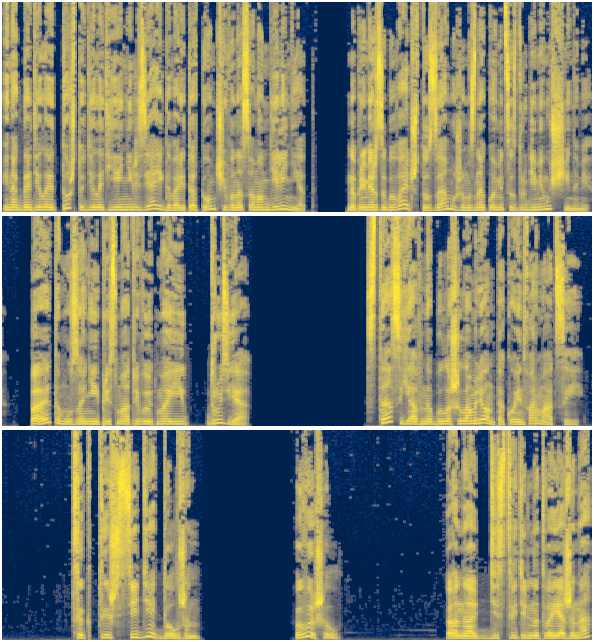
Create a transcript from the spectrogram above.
Иногда делает то, что делать ей нельзя, и говорит о том, чего на самом деле нет. Например, забывает, что замужем и знакомится с другими мужчинами. Поэтому за ней присматривают мои друзья. Стас явно был ошеломлен такой информацией. «Так ты ж сидеть должен». «Вышел». «Она действительно твоя жена?»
